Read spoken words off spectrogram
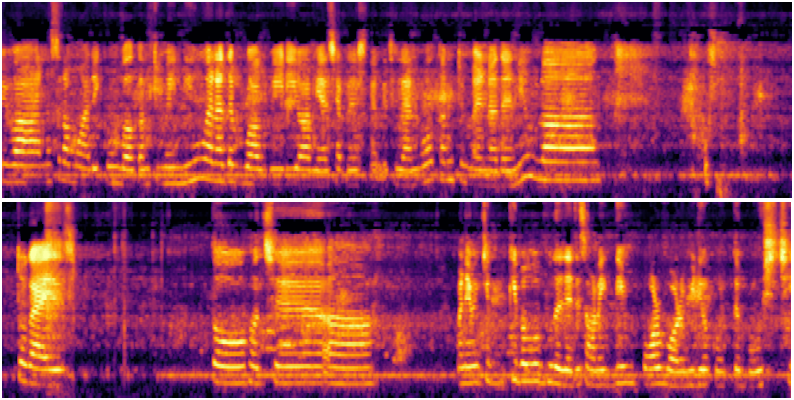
everyone. Assalamu alaikum. Welcome to my new another vlog video. আমি আছি আপনাদের সাথে ছিলেন welcome to my another new vlog. তো গাইজ তো হচ্ছে মানে আমি কি কীভাবে ভুলে যাইতেছি। অনেকদিন পর বড় ভিডিও করতে বসছি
